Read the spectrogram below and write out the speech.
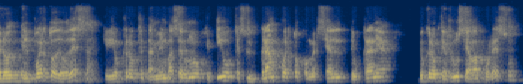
pero el puerto de Odessa, que yo creo que también va a ser un objetivo, que es el gran puerto comercial de Ucrania, yo creo que Rusia va por eso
